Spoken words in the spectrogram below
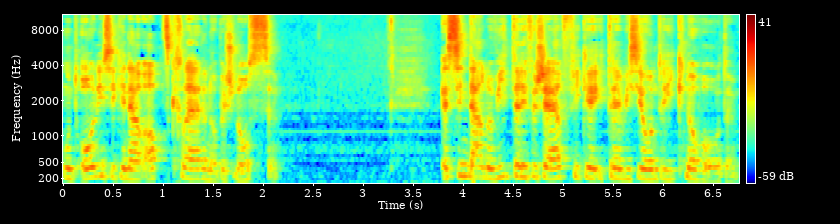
und ohne sie genau abzuklären noch beschlossen. Es sind auch noch weitere Verschärfungen in die Revision reingenommen worden.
